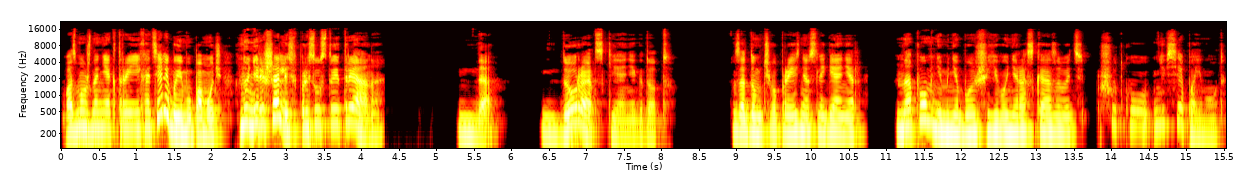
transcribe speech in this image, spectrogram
Возможно, некоторые и хотели бы ему помочь, но не решались в присутствии Триана. Да, «Дурацкий анекдот», — задумчиво произнес легионер. «Напомни мне больше его не рассказывать. Шутку не все поймут.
